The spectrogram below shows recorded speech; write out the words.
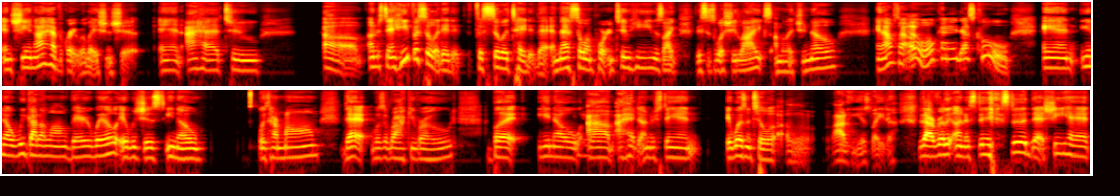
and she and I have a great relationship, and I had to, um, understand he facilitated facilitated that, and that's so important too. He was like, "This is what she likes, Imma let you know." And I was like, Yep. "Oh, okay, that's cool." And, you know, we got along very well. It was just, you know, with her mom, that was a rocky road, but, you know, Yeah. um, I had to understand it wasn't until a lot of years later that I really understood that she had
